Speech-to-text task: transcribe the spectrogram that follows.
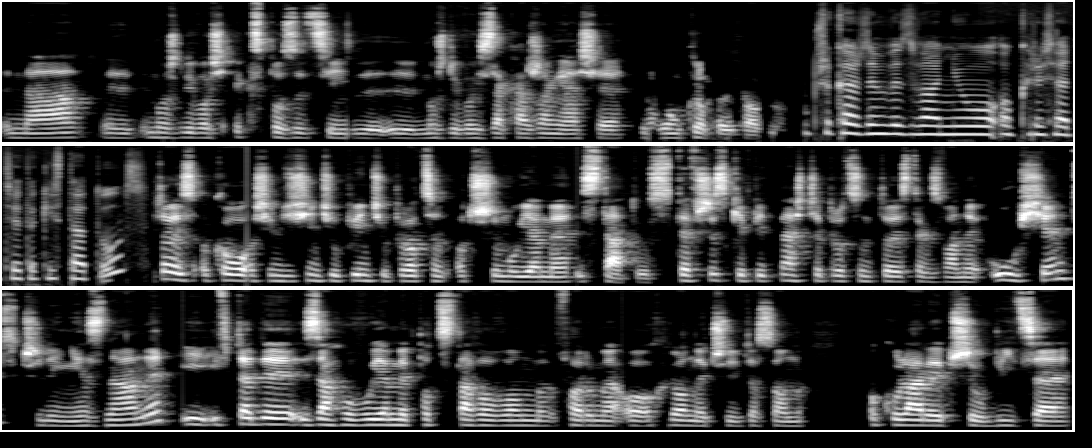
na y, możliwość ekspozycji, y, y, możliwość zakażenia się nową kropelkową. Przy każdym wyzwaniu określacie taki status? To jest około 85% otrzymujemy status. Te wszystkie 15% to jest tak zwany usięt, czyli nieznany i, i wtedy zachowujemy podstawową formę ochrony, czyli to są okulary przyłbice,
